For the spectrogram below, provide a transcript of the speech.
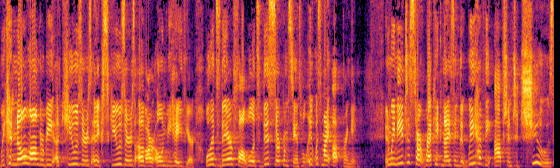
We can no longer be accusers and excusers of our own behavior. Well, it's their fault. Well, it's this circumstance. Well, it was my upbringing. And we need to start recognizing that we have the option to choose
